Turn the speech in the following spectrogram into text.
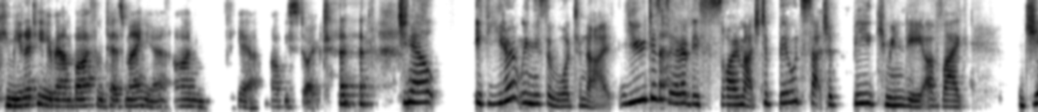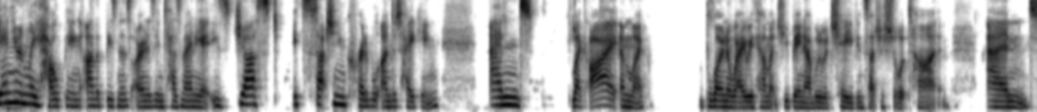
community around Buy from Tasmania, I'm yeah, I'll be stoked. Janelle, if you don't win this award tonight, you deserve this so much to build such a big community of like genuinely helping other business owners in Tasmania is just it's such an incredible undertaking and like I am like blown away with how much you've been able to achieve in such a short time and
